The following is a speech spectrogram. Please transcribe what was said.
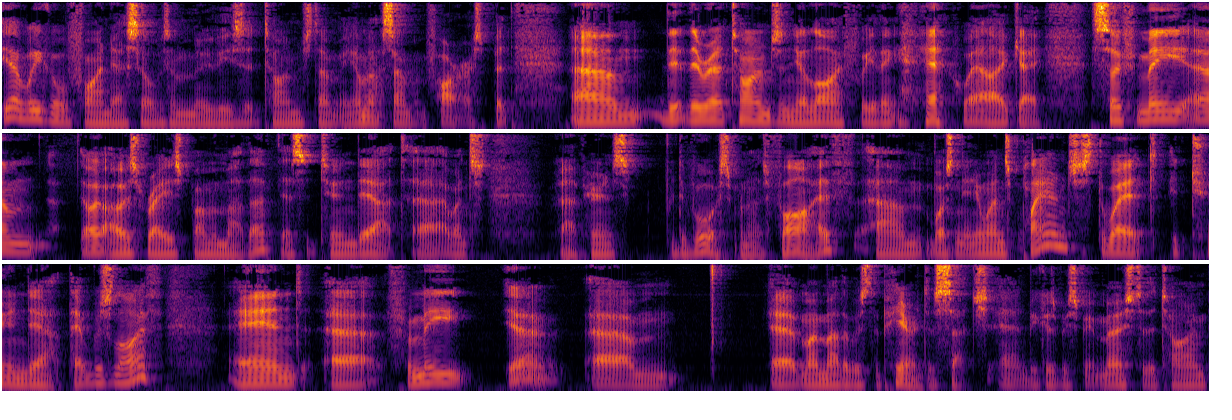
yeah, we all find ourselves in movies at times, don't we? I'm not saying I'm Forrest, but um, there, are times in your life where you think, wow, okay. So for me, um, I, I, was raised by my mother, as it turned out. Uh, once our parents were divorced when I was five, um, wasn't anyone's plan, just the way it, it turned out. That was life. And uh, for me, yeah, um, uh, my mother was the parent as such, and because we spent most of the time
